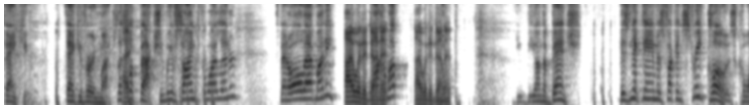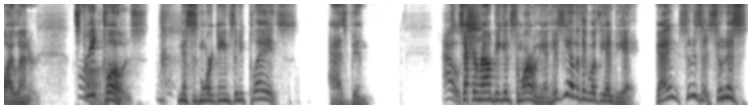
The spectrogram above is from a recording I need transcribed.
thank you. Thank you very much. Let's I, look back. Should we have signed Kawhi Leonard? Spend all that money? I would have done it. I would have done nope. it. You'd be on the bench. His nickname is fucking Street Clothes, Kawhi Leonard. Street oh. Clothes. Misses more games than he plays. Has been. Ouch. Second round begins tomorrow in the end. Here's the other thing about the NBA. Okay. As soon as as soon as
